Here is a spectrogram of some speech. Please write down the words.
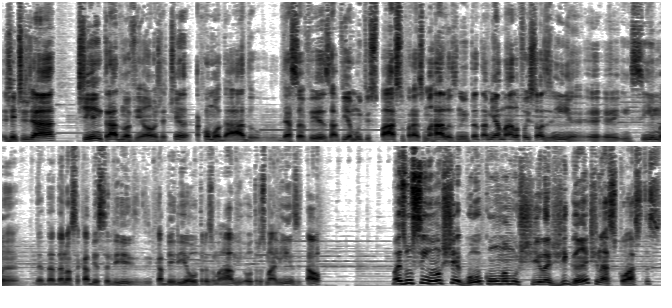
A gente já tinha entrado no avião, já tinha acomodado. Dessa vez havia muito espaço para as malas, no entanto, a minha mala foi sozinha, é, é, em cima né, da, da, nossa cabeça ali, caberia outras malas, outras malinhas e tal. Mas um senhor chegou com uma mochila gigante nas costas,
